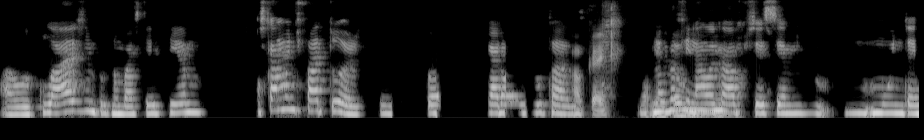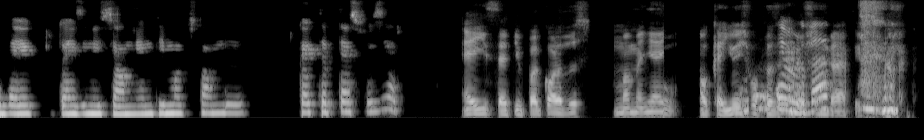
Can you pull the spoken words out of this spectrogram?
ou a colagem, porque não vais ter tempo. Acho que há muitos fatores chegar ao resultado. Ok. Mas então, no final acaba por ser sempre muita ideia que tu tens inicialmente e uma questão de o que é que te apetece fazer. É isso, é tipo, acordas uma manhã e ok, hoje vou fazer é motion gráfico.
